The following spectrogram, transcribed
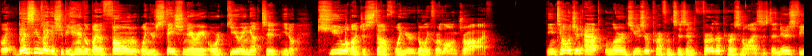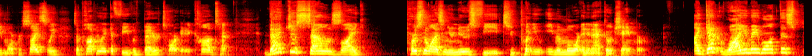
Like this seems like it should be handled by the phone when you're stationary or gearing up to, you know, queue a bunch of stuff when you're going for a long drive. The intelligent app learns user preferences and further personalizes the newsfeed more precisely to populate the feed with better targeted content. That just sounds like personalizing your news feed to put you even more in an echo chamber. I get why you may want this,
